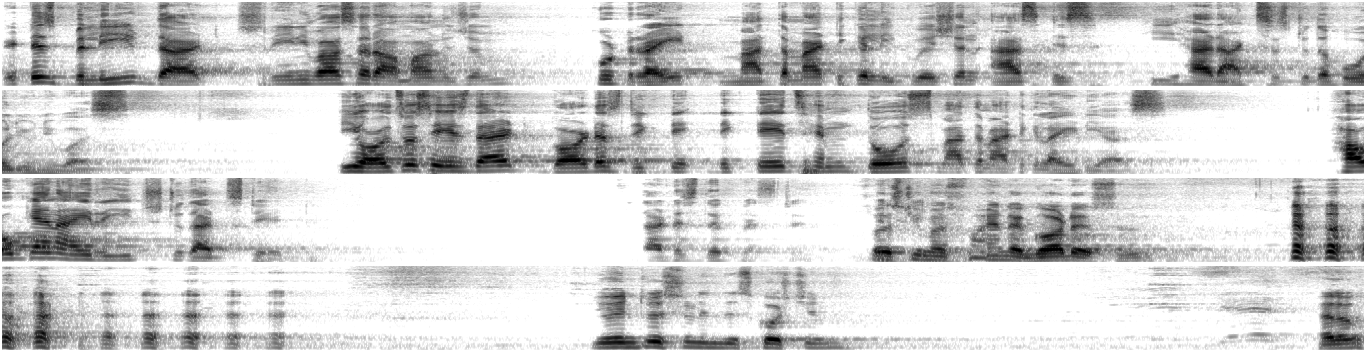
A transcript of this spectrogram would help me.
it is believed that Srinivasa Ramanujam could write mathematical equation as is he had access to the whole universe. He also says that goddess dicta- dictates him those mathematical ideas. How can I reach to that state? That is the question. First you must find a goddess, huh? You interested in this question? Hello?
